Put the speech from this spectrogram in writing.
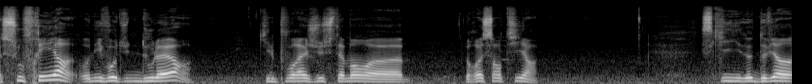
souffrir au niveau d'une douleur, qu'ils pourraient justement ressentir ce qui devient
